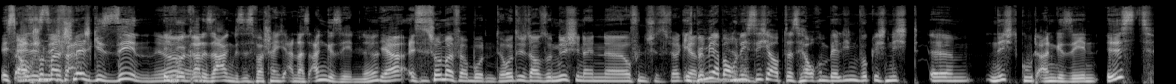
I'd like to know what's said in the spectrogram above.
ist auch ist schon mal nicht ver- schlecht gesehen. Ja. Ich wollte gerade sagen, das ist wahrscheinlich anders angesehen, ne? Ja, es ist schon mal verboten. Theoretisch darfst du nicht in ein äh, öffentliches Verkehr. Ich bin mir aber auch nicht sicher, ob das ja auch in Berlin wirklich nicht, ähm, nicht gut angesehen ist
